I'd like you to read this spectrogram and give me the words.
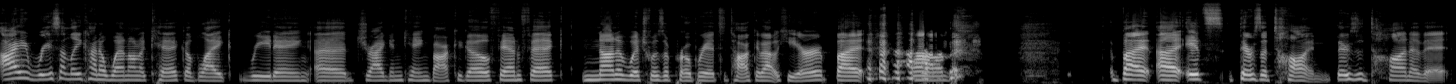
I recently kind of went on a kick of like reading a Dragon King Bakugo fanfic, none of which was appropriate to talk about here, but um but uh it's there's a ton. There's a ton of it.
